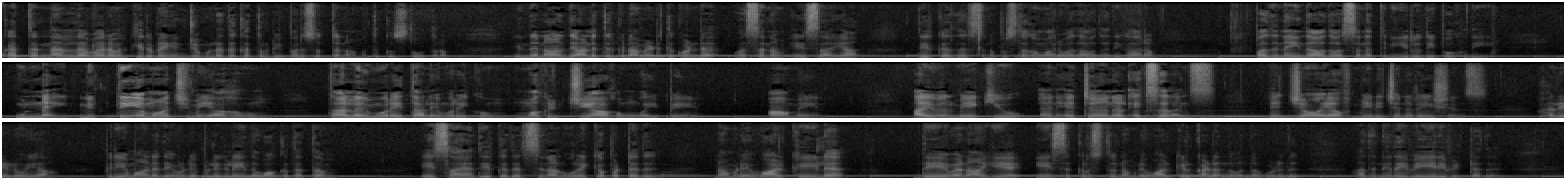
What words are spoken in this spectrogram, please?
கத்தர் நல்லவர் அவர் கிருபை என்றும் உள்ளது. கத்தருடைய பரிசுத்த நாமத்துக்கு ஸ்தோத்திரம். இந்த நாள் தியானத்திற்கு நாம் எடுத்துக்கொண்ட வசனம் ஏசாயா தீர்க்க தரிசன புஸ்தகம் அறுபதாவது அதிகாரம் பதினைந்தாவது வசனத்தின் இறுதி பகுதி. உன்னை நித்திய மாட்சிமையாகவும் தலைமுறை தலைமுறைக்கும் மகிழ்ச்சியாகவும் வைப்பேன். ஆமேன். I will make you an eternal excellence a joy of many generations. ஹalleluya பிரியமான தேவனுடைய பிள்ளைகளே இந்த வாக்குத்தத்தம் ஏசாயா தீர்க்கதரிசினால் உரைக்கப்பட்டது. நம்முடைய வாழ்க்கையில் தேவனாகிய இயேசு கிறிஸ்து நம்முடைய வாழ்க்கையில் கடந்து வந்த பொழுது அது நிறைவேறி விட்டது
